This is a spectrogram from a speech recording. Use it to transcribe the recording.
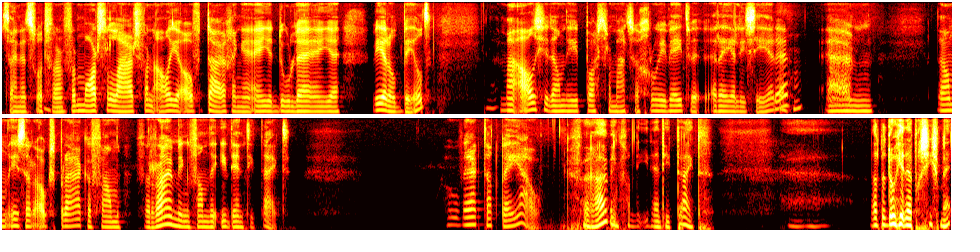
zijn het soort van vermorzelaars van al je overtuigingen en je doelen en je wereldbeeld. Maar als je dan die posttraumatische groei weet te realiseren, Mhm. Ehm, dan is er ook sprake van verruiming van de identiteit. Hoe werkt dat bij jou? verruiming van die identiteit. Eh, wat bedoel je daar precies mee?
